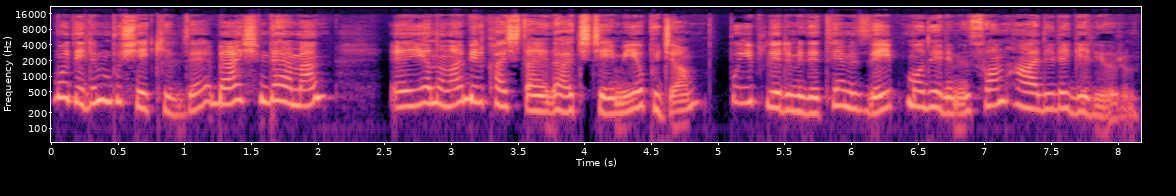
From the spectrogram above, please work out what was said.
Modelim bu şekilde. Ben şimdi hemen e, yanına birkaç tane daha çiçeğimi yapacağım. Bu iplerimi de temizleyip modelimin son haliyle geliyorum.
